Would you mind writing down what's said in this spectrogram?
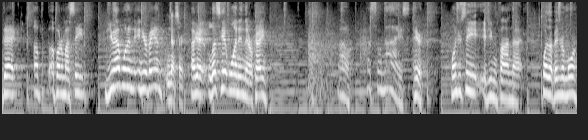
deck up up under my seat? Do you have one in, in your van? No, sir. Okay, let's get one in there, okay? Oh, that's so nice. Here, why don't you see if you can find that? What is that, Benjamin Moore?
